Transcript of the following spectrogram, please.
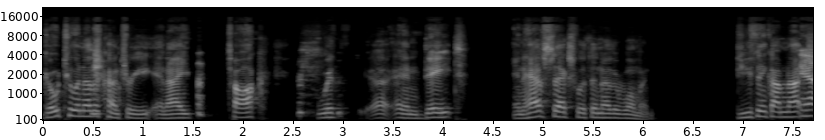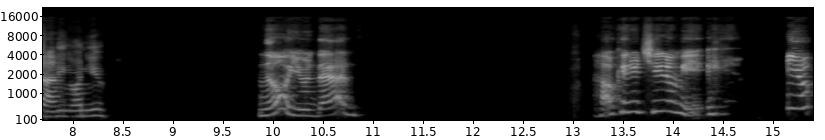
go to another country and I talk with uh, and date and have sex with another woman. Do you think I'm not yeah. cheating on you? No, you're dead. How can you cheat on me? you're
